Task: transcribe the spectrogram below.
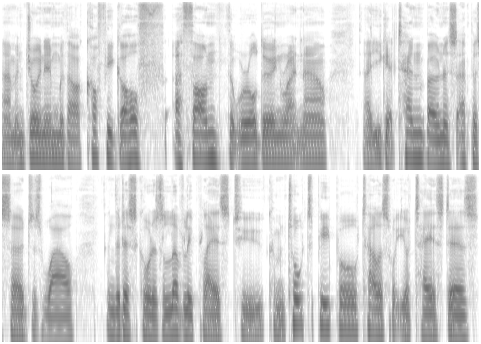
Um, and join in with our coffee golf a thon that we're all doing right now. Uh, you get 10 bonus episodes as well. And the Discord is a lovely place to come and talk to people, tell us what your taste is,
